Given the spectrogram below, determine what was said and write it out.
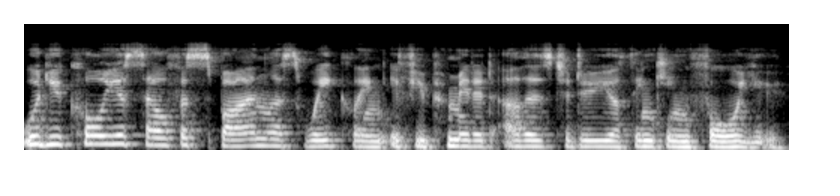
Would you call yourself a spineless weakling if you permitted others to do your thinking for you?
